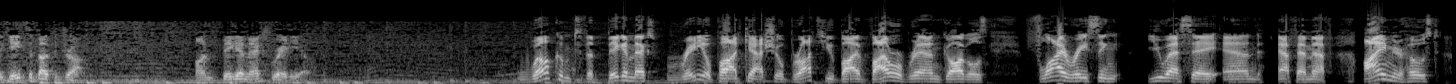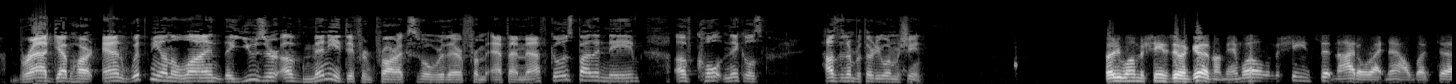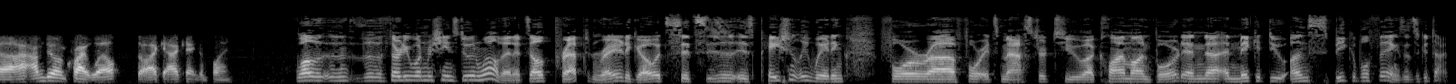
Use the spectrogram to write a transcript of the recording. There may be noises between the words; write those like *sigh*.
The gate's about to drop on Big MX Radio. Welcome to the Big MX Radio Podcast Show brought to you by Viral Brand Goggles, Fly Racing USA, and FMF. I am your host, Brad Gebhart, and with me on the line, the user of many different products over there from FMF goes by the name of Colt Nichols. How's the number 31 machine? 31 machine's doing good, my man. Well, the machine's sitting idle right now, but uh, I'm doing quite well, so I, I can't complain. Well, the, the 31 machine's doing well. Then it's all prepped and ready to go. It's it's is patiently waiting for uh, for its master to uh, climb on board and uh, and make it do unspeakable things. It's a good time.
